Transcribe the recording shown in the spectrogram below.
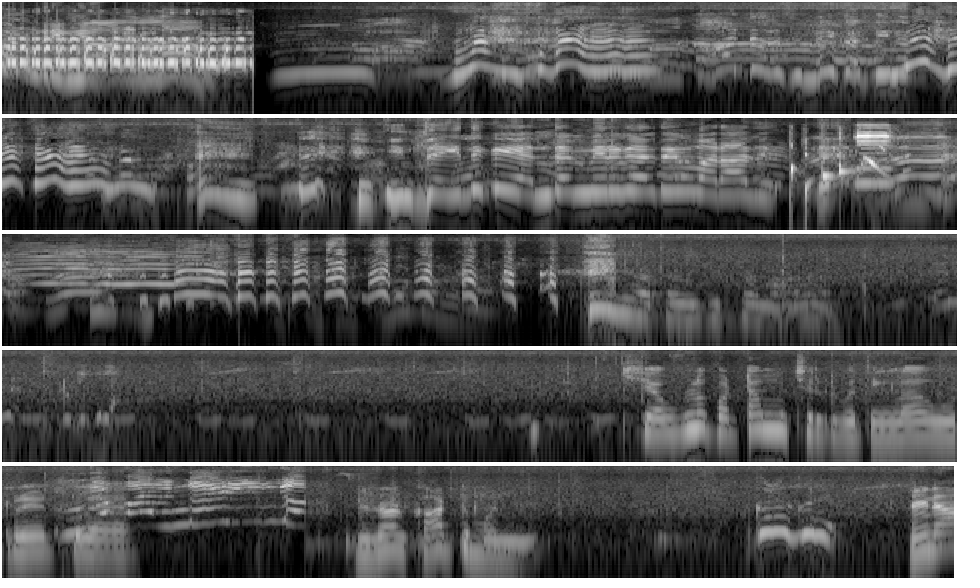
பண்றீங்க அதெல்லாம் காட்டு வாசி மாதிரி கத்தின்னு இந்த இதுக்கு எந்த மிருகத்தையும் வராது எவ்வளோ பட்டாம்பூச்சி இருக்கு பார்த்தீங்களா ஒரு இடத்துல. இதுதான் காட்டு மண் ஏன்னா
